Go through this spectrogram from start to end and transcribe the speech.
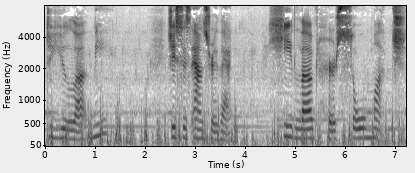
do you love me? Jesus answered that he loved her so much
